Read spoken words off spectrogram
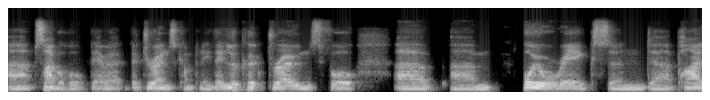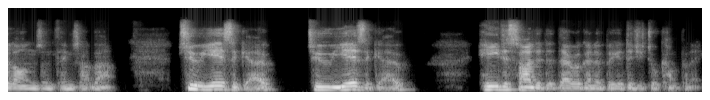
uh, Cyberhawk. They're a, a, drones company. They look at drones for uh, um, oil rigs and uh, pylons and things like that. Two years ago, two years ago, he decided that they were going to be a digital company.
